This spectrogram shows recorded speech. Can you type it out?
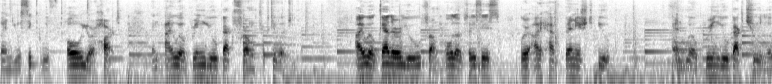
when you seek with all your heart, and I will bring you back from captivity. I will gather you from all the places where I have banished you, and will bring you back to the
